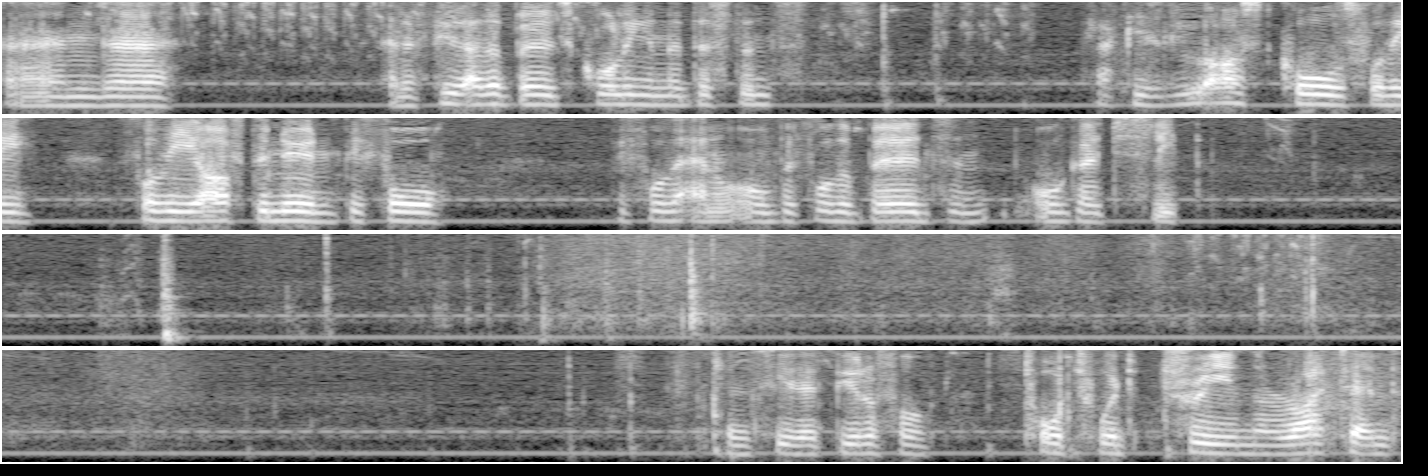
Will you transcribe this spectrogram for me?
and uh, and a few other birds calling in the distance. It's like these last calls for the for the afternoon before before the animal or before the birds and all go to sleep. Can see that beautiful torchwood tree in the right hand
